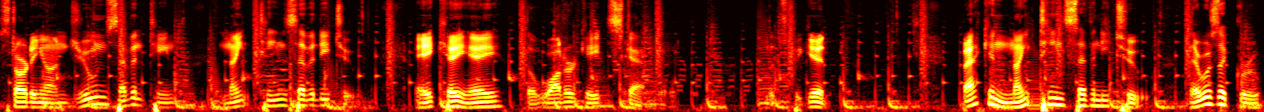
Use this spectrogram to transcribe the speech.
starting on June 17, 1972, aka the Watergate scandal. Let's begin. Back in 1972, there was a group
